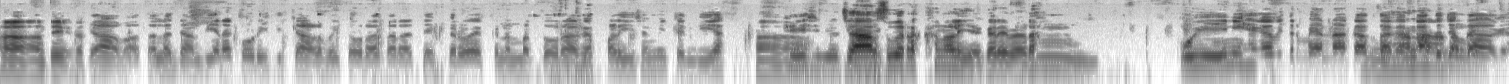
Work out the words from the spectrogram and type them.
ਹਾਂ ਦੇਖ। ਕੀ ਬਾਤ ਆ ਲੈ ਜਾਂਦੀ ਆ ਨਾ ਕੋੜੀ ਦੀ ਚਾਲ ਬਈ ਤੋਰਾ ਤਾਰਾ ਚੈੱਕ ਕਰੋ ਇੱਕ ਨੰਬਰ ਤੋਰਾ ਆ ਗਿਆ ਪਲੀ ਸਮੀ ਚੰਗੀ ਆ। ਹਾਂ ਫੇਸ ਵੀ ਚਾਰ ਸੂਏ ਰੱਖਣ ਵਾਲੀ ਹੈ ਘਰੇ ਬੈਠ ਹੂੰ। ਕੋਈ ਇਹ ਨਹੀਂ ਹੈਗਾ ਵੀ ਦਰਮਿਆਨਾ ਕਰਦਾ ਨਾ, ਨਾ, ਕੱਦ ਚੰਗਾ ਆ ਗਿਆ।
